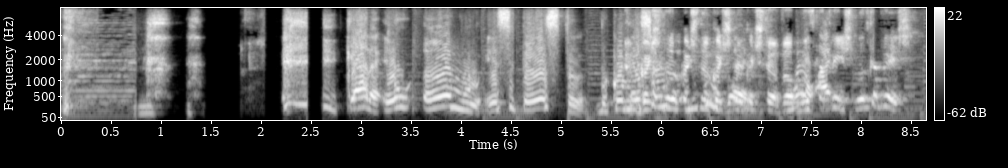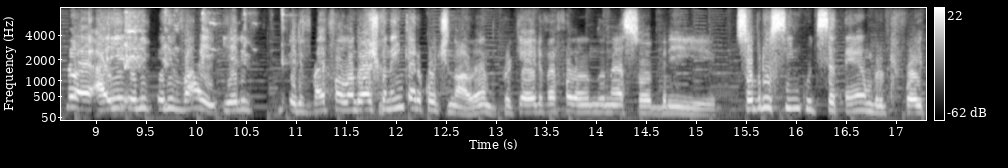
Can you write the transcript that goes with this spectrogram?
Cara, eu amo esse texto do começo. Continua, continua, continua, continua. Vamos, música triste, música triste. Não, é, aí ele, ele vai, e ele, ele vai falando, eu acho que eu nem quero continuar lendo, porque aí ele vai falando, né, sobre, sobre o 5 de setembro, que foi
